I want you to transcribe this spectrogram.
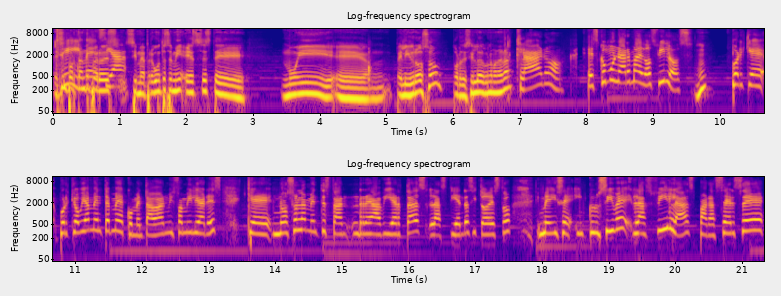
Es Sí, importante, pero es- si me preguntas a mí, es este muy eh, peligroso, por decirlo de alguna manera. Claro, es como un arma de dos filos. Porque, porque obviamente me comentaban mis familiares que no solamente están reabiertas las tiendas y todo esto, me dice, inclusive las filas para hacerse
